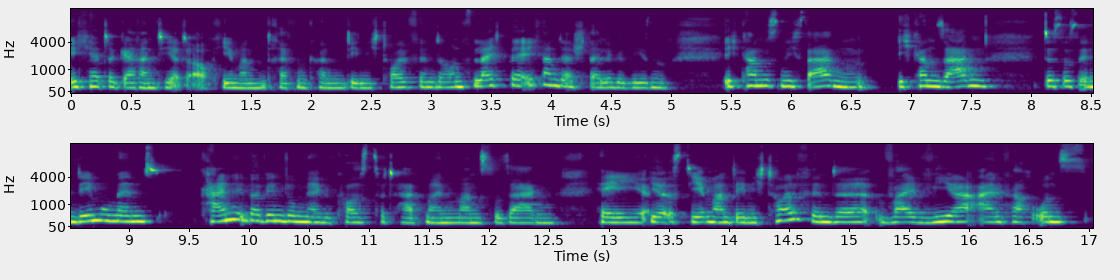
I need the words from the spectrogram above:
ich hätte garantiert auch jemanden treffen können, den ich toll finde. Und vielleicht wäre ich an der Stelle gewesen. Ich kann es nicht sagen. Ich kann sagen, dass es in dem Moment keine Überwindung mehr gekostet hat, meinem Mann zu sagen, hey, hier ist jemand, den ich toll finde, weil wir einfach uns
